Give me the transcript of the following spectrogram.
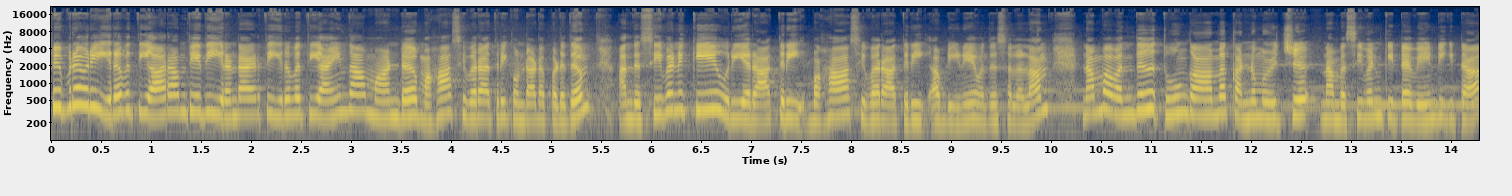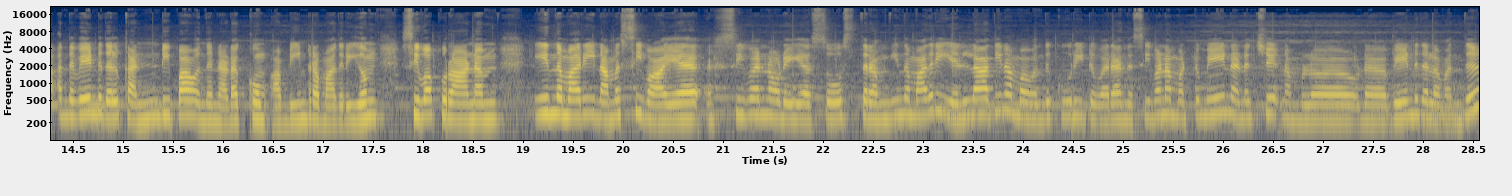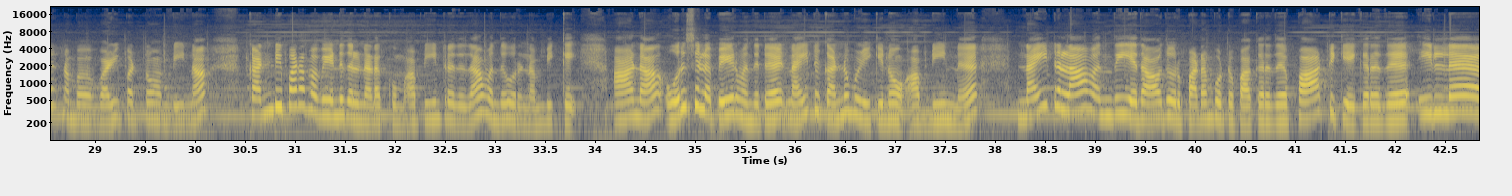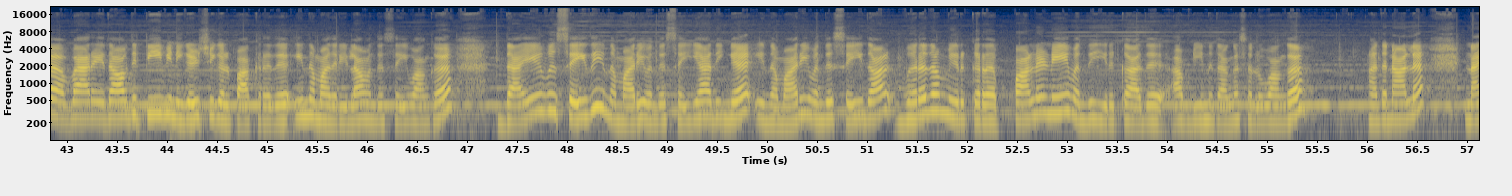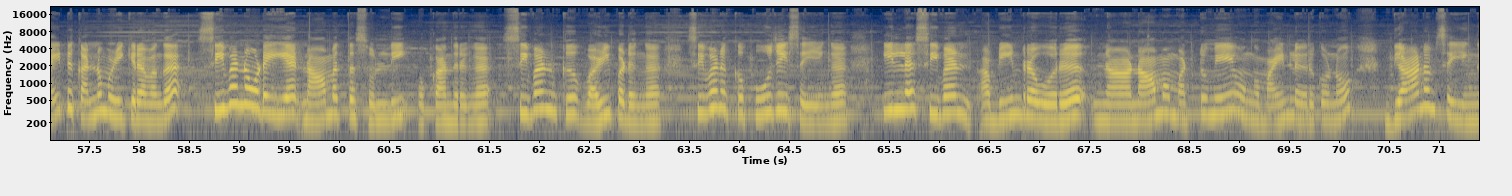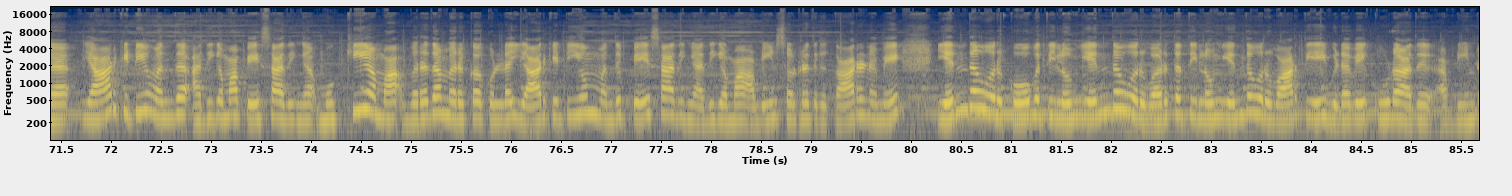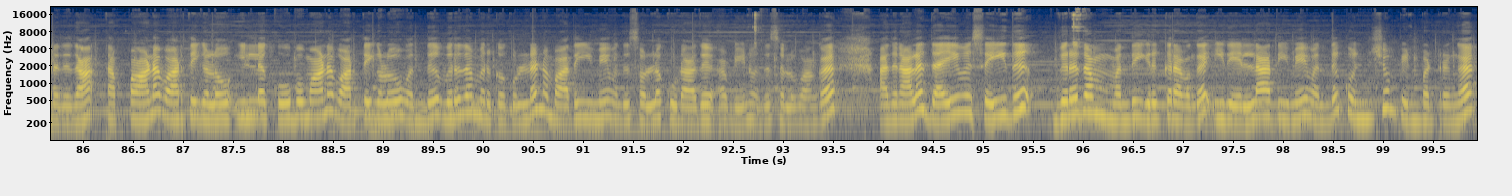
பிப்ரவரி இருபத்தி ஆறாம் தேதி இரண்டாயிரத்தி இருபத்தி ஐந்தாம் ஆண்டு மகா சிவராத்திரி கொண்டாடப்படுது. அந்த சிவனுக்கே உரிய ராத்திரி மகா சிவராத்திரி அப்படின்னே வந்து சொல்லலாம். நம்ம வந்து தூங்காமல் கண்ணு முழிச்சு நம்ம சிவன்கிட்ட வேண்டிக்கிட்டா அந்த வேண்டுதல் கண்டிப்பாக வந்து நடக்கும் அப்படின்ற மாதிரியும் சிவபுராணம் இந்த மாதிரி நமசிவாய சிவனுடைய சோஸ்திரம் இந்த மாதிரி எல்லாத்தையும் நம்ம வந்து கூறிட்டு வர அந்த சிவனை மட்டுமே நினச்சி நம்மளோட வேண்டுதலை வந்து நம்ம வழிபட்டோம் அப்படின்னு அப்படின்னா கண்டிப்பாக நம்ம வேண்டுதல் நடக்கும் அப்படின்றது தான் வந்து ஒரு நம்பிக்கை. ஆனால் ஒரு சில பேர் வந்துட்டு நைட்டு கண்ணு முழிக்கணும் அப்படின்னு நைட்டெல்லாம் வந்து ஏதாவது ஒரு படம் போட்டு பார்க்குறது பாட்டு கேட்குறது இல்லை வேறு ஏதாவது டிவி நிகழ்ச்சிகள் பார்க்குறது இந்த மாதிரிலாம் வந்து செய்வாங்க. தயவு செய்து இந்த மாதிரி வந்து செய்யாதீங்க. இந்த மாதிரி வந்து செய்தால் விரதம் இருக்கிற பலனே வந்து இருக்காது அப்படின்னு தாங்க சொல்லுவாங்க. அதனால் நைட்டு கண்ணு முழிக்கிறவங்க சிவனுடைய நாமத்தை சொல்லி உட்காந்துருங்க சிவனுக்கு வழிபடுங்க. சிவனுக்கு பூஜை செய்யுங்க. இல்லை சிவன் அப்படின்ற ஒரு நா நாமம் மட்டுமே உங்கள் மைண்டில் இருக்கணும். தியானம் செய்யுங்க. யார்கிட்டேயும் வந்து அதிகமாக பேசாதீங்க. முக்கியமாக விரதம் இருக்கக்குள்ள யார்கிட்டேயும் வந்து பேசாதீங்க அதிகமாக அப்படின்னு சொல்கிறதுக்கு காரணமே எந்த ஒரு கோபத்திலும் எந்த ஒரு வருத்தத்திலும் எந்த ஒரு வார்த்தையை விடவே கூடாது அப்படின்றது தான் தப்பான வார்த்தைகளோ இல்லை கோபமான வார்த்தைகளோ வந்து விரதம் இருக்கக்குள்ள நம்ம அதையுமே வந்து சொல்லக்கூடாது அப்படின்னு வந்து சொல்லுவாங்க. அதனால் தயவு செய்து விரதம் வந்து இருக்கிறவங்க இது எல்லாத்தையுமே வந்து கொஞ்சம் பின்பற்றுங்க.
